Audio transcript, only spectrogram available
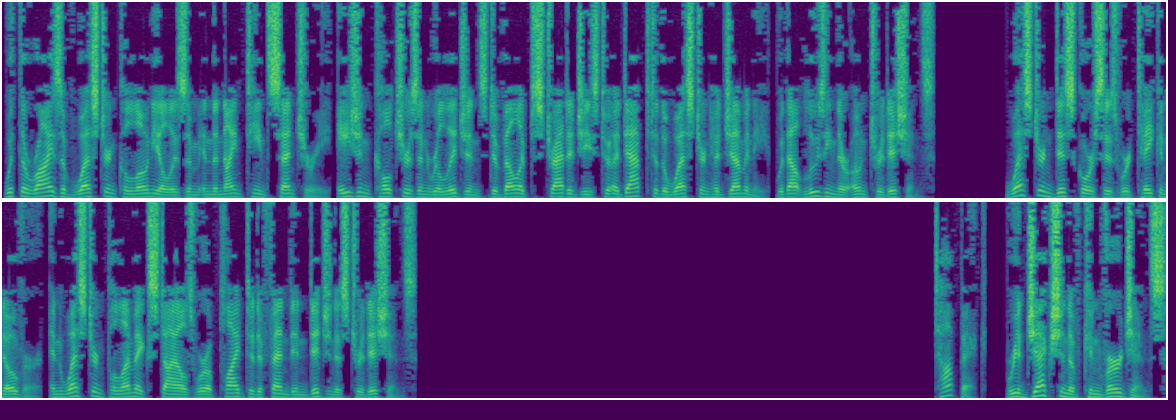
With the rise of Western colonialism in the 19th century, Asian cultures and religions developed strategies to adapt to the Western hegemony, without losing their own traditions. Western discourses were taken over, and Western polemic styles were applied to defend indigenous traditions. Rejection of convergence.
